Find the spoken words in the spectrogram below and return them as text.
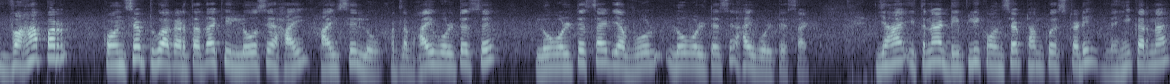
वहाँ पर कॉन्सेप्ट हुआ करता था कि लो से हाई हाई से लो मतलब हाई वोल्टेज से लो वोल्टेज साइड या वो लो वोल्टेज से हाई वोल्टेज साइड यहाँ इतना डीपली कॉन्सेप्ट हमको स्टडी नहीं करना है।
